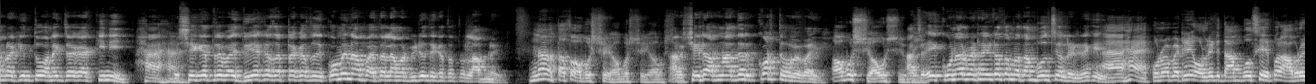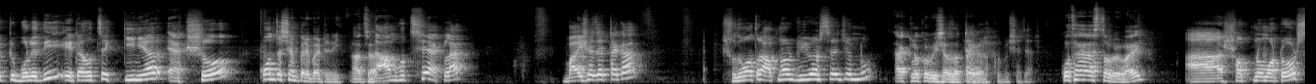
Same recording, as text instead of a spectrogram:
আমরা কিন্তু অনেক জায়গায় কিনি। হ্যাঁ হ্যাঁ। সেক্ষেত্রে ভাই দুই এক হাজার টাকা যদি কমে না পায় তাহলে আমার ভিডিও দেখে তো লাভ নেই। না তা তো অবশ্যই অবশ্যই আর অবশ্যই সেটা আপনাদের করতে হবে ভাই। অবশ্যই অবশ্যই আচ্ছা এই কোনার ব্যাটারিটা তো আমরা দাম বলছি অলরেডি নাকি? আহ, হ্যাঁ কোনো ব্যাটারি অলরেডি দাম বলছে। এরপর আবারও একটু বলে দিই এটা হচ্ছে কিনিয়ার একশো পঞ্চাশ এম্পের ব্যাটারি। আচ্ছা। দাম হচ্ছে এক লাখ বাইশ হাজার টাকা শুধুমাত্র আপনার ভিউয়ার্সের জন্য এক লক্ষ বিশ হাজার এক টাকা লক্ষ বিশ হাজার। কোথায় আসতে হবে ভাই? আর স্বপ্ন মোটরস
